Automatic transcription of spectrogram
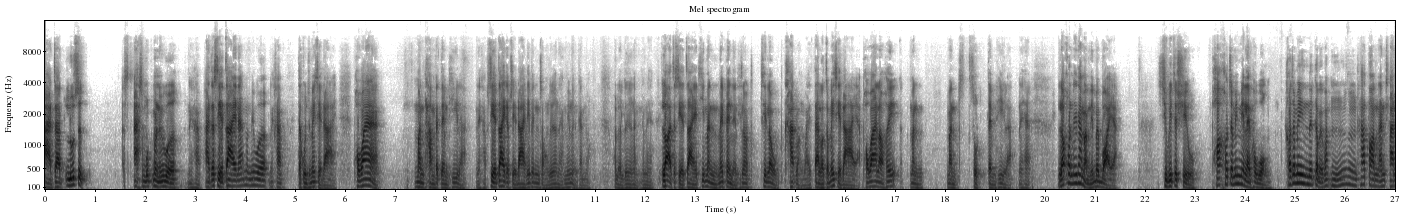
อาจจะรู้สึกอาสมมติมันไม่ work นะครับ อาจจะเสียใจนะมันไม่ work นะครับ แต่คุณจะไม่เสียดาย เพราะว่ามันทำไปเต็มที่แล้วนะครับเสียใจกับเสียดายนี่เป็นสองเรื่องนะไม่เหมือนกันเนาะคนละเรื่องกันใช่ไหมเราอาจจะเสียใจที่มันไม่เป็นอย่างที่เราที่เราคาดหวังไว้ แต่เราจะไม่เสียดายอะ่ะเพราะว่าเราเฮ้ยมันมันสุดเต็มที่แล้วนะฮะแล้วคนที่ทำแบบนี้บ่อยๆอะ่ะชีวิตจะชิลเพราะเขาจะไม่มีอะไรพะวง เขาจะไม่นึกกับไปว่าถ้าตอนนั้นฉัน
